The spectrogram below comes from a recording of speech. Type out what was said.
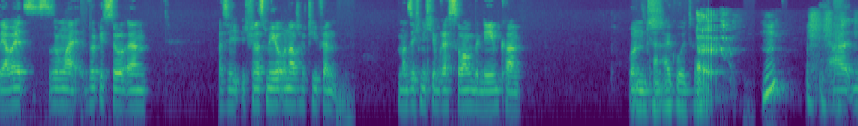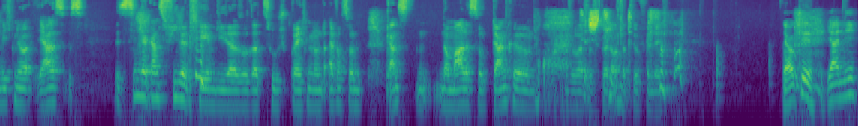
Ja, aber jetzt so mal wirklich so, ähm, also ich, ich finde das mega unattraktiv, wenn man sich nicht im Restaurant benehmen kann. Und kein Alkohol trinken. ja, nicht nur, ja, es ist, es sind ja ganz viele Themen, die da so dazu sprechen und einfach so ein ganz normales so Danke und, und sowas, das gehört auch dazu, finde ich. Ja, okay. Ja, nee,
